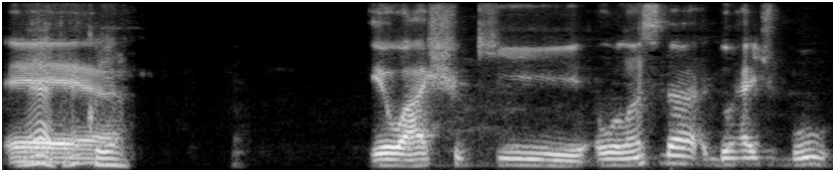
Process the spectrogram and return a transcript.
É, é eu acho que o lance da, do Red Bull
